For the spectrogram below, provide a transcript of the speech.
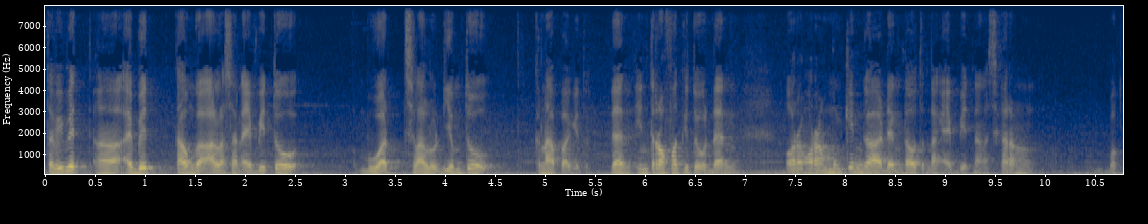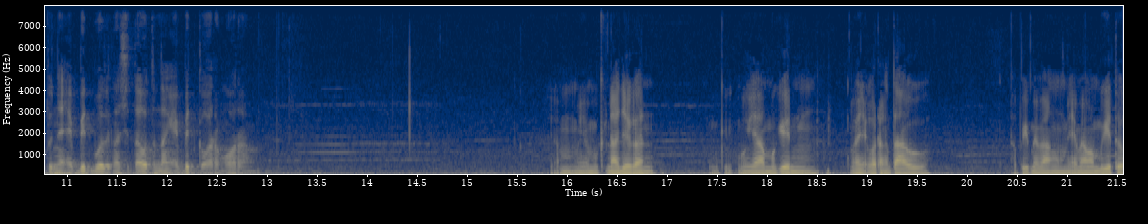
Tapi Bit, eh, Ebit tahu nggak alasan Ebit tuh buat selalu diem tuh kenapa gitu? Dan introvert gitu dan orang-orang mungkin nggak ada yang tahu tentang Ebit. Nah sekarang waktunya Ebit buat ngasih tahu tentang Ebit ke orang-orang. ya, ya mungkin aja kan mungkin ya mungkin banyak orang tahu. Tapi memang ya memang begitu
